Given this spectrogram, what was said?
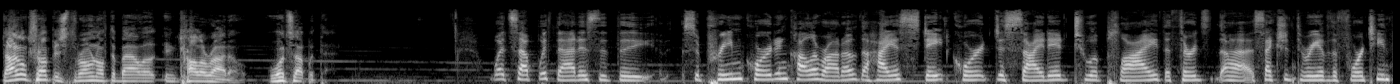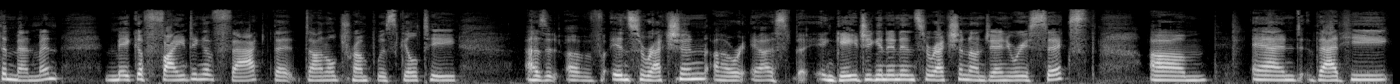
Donald Trump is thrown off the ballot in Colorado. What's up with that? What's up with that is that the Supreme Court in Colorado, the highest state court, decided to apply the third uh, Section three of the Fourteenth Amendment, make a finding of fact that Donald Trump was guilty as a, of insurrection or uh, engaging in an insurrection on January sixth. Um, and that he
